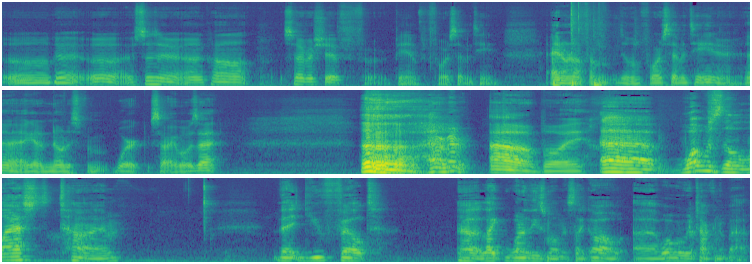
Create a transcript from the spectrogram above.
Okay. Oh, says here on call server shift for PM for four seventeen. I don't know if I'm doing four seventeen or uh, I got a notice from work. Sorry, what was that? oh I don't remember. Oh boy. Uh, what was the last time that you felt uh, like one of these moments? Like, oh, uh, what were we talking about?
